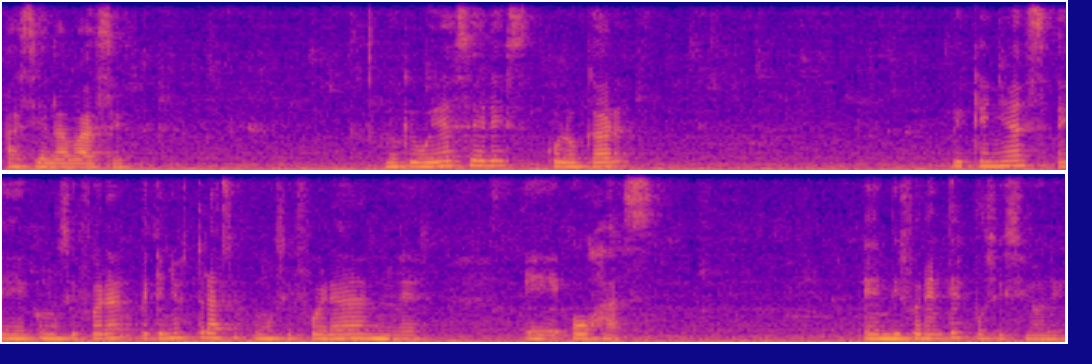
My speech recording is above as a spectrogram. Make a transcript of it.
hacia la base. Lo que voy a hacer es colocar pequeñas eh, como si fueran pequeños trazos como si fueran eh, hojas en diferentes posiciones.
